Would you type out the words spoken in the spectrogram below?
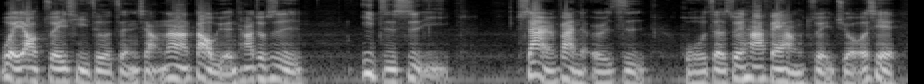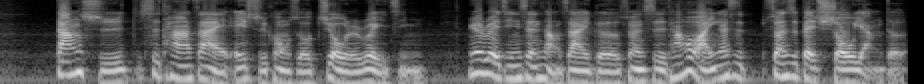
为了要追缉这个真相，那道元他就是一直是以杀人犯的儿子活着，所以他非常追究。而且当时是他在 A 时空的时候救了瑞金。因为瑞金生长在一个算是他后来应该是算是被收养的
